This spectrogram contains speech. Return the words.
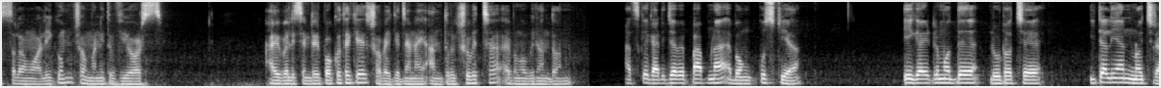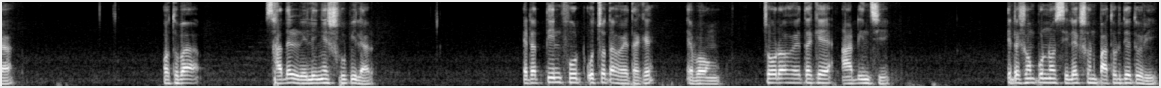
আসসালামু আলাইকুম, সম্মানিত ভিউয়ার্স। আইব আলী সেন্টারের পক্ষ থেকে সবাইকে জানাই আন্তরিক শুভেচ্ছা এবং অভিনন্দন। আজকে গাড়ি যাবে পাবনা এবং কুষ্টিয়া। এই গাড়িটির মধ্যে লুট হচ্ছে ইটালিয়ান নৈচরা অথবা ছাদের রেলিংয়ের সুপিলার এটা তিন ফুট উচ্চতা হয়ে থাকে এবং চৌড়া হয়ে থাকে আট ইঞ্চি। এটা সম্পূর্ণ সিলেকশন পাথর দিয়ে তৈরি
